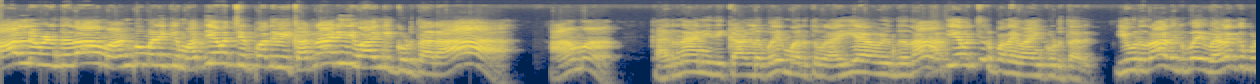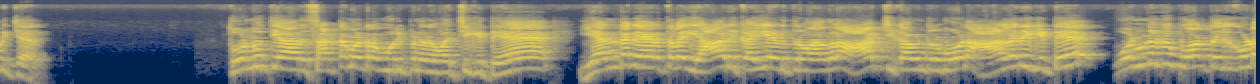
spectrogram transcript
காலில் விழுந்துதான் அன்புமணிக்கு மத்திய அமைச்சர் பதவி கருணாநிதி வாங்கி கொடுத்தாரா? ஆமா கருணாநிதி காலில் போய் மருத்துவர் ஐயா விழுந்துதான் மத்திய அமைச்சர் பதவி வாங்கி கொடுத்தாரு. இவரு தான் அதுக்கு போய் விளக்கு பிடிச்சாரு. தொண்ணூற்றி ஆறு சட்டமன்ற உறுப்பினரை வச்சுக்கிட்டு எந்த நேரத்தில் யார் கை எடுத்துருவாங்களோ ஆட்சி கவிழ்ந்துருமோன்னு அலறிக்கிட்டு ஒன்றுக்கு போகிறதுக்கு கூட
